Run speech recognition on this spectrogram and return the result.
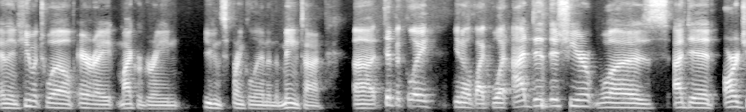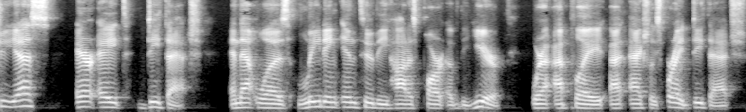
And then Humic 12, Aerate, Microgreen, you can sprinkle in in the meantime. Uh, typically, you know, like what I did this year was I did RGS, Aerate, Dethatch. And that was leading into the hottest part of the year where I played, I actually sprayed Dethatch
